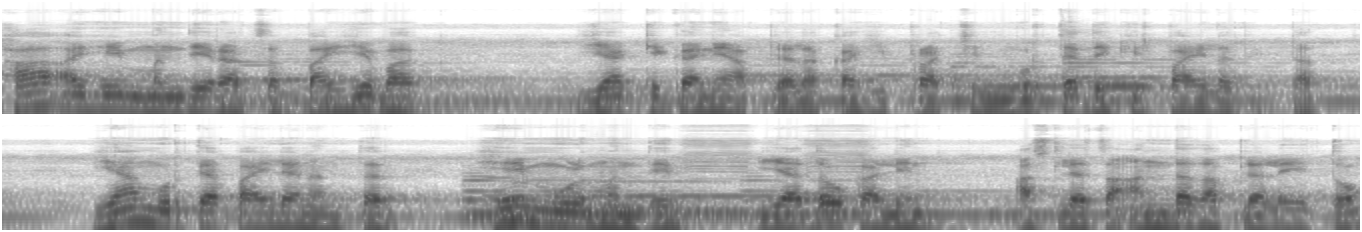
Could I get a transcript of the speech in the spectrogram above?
हा आहे मंदिराचा बाह्य भाग. या ठिकाणी आपल्याला काही प्राचीन मूर्त्या देखील पाहायला भेटतात. या मूर्त्या पाहिल्यानंतर हे मूळ मंदिर यादवकालीन असल्याचा अंदाज आपल्याला येतो.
